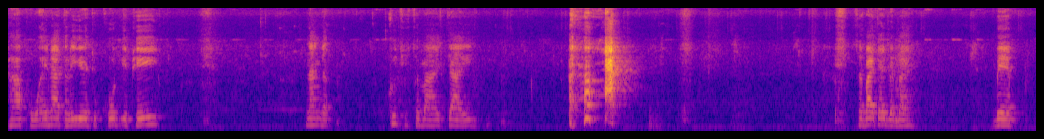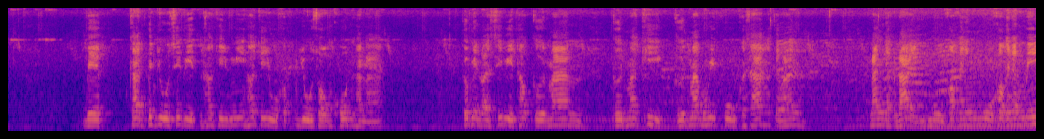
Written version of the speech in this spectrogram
หาผัวไอ้นาตาลีเลยทุกคนอีพี นั่งแบบคือสบายใจ สบายใจแบบไรแบบแบบการเป็นอยู่ชีวิตเขาจะอยู่นี่เขาจะอยู่กับอยู่ทรงคุณหนนะก็เป็นว่าชีวิตเท่าเกิดมาเกิดมาขี้เกิดมาบ่มีผูกกระช้างแต่ว่านั่งอยากได้หมู่เขาก็ยังหมู่เขาก็ยังมี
